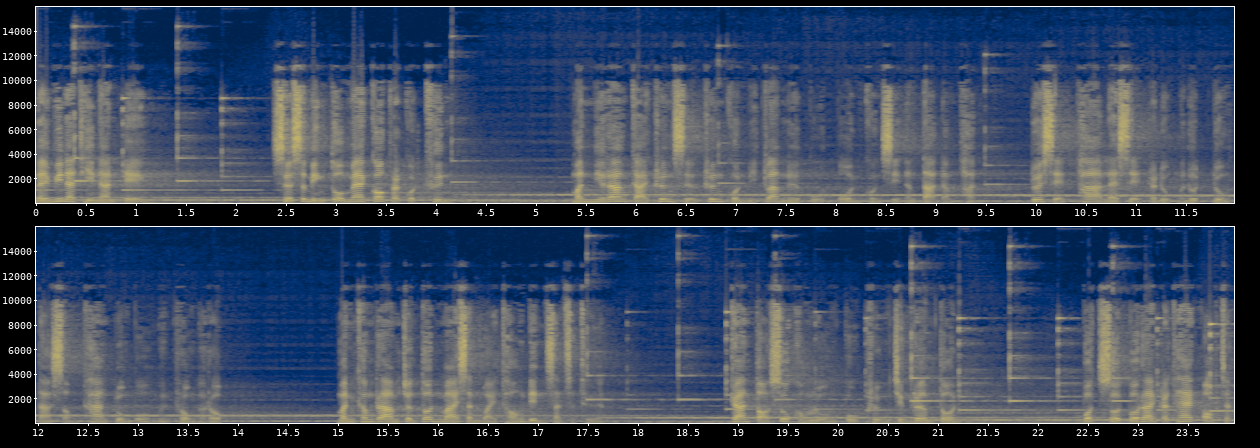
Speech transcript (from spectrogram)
ในวินาทีนั้นเอง เสือสมิงตัวแม่ก็ปรากฏขึ้นมันมีร่างกายครึ่งเสือครึ่งคนมีกล้ามเนื้อปูดโปนขนสีน้ำตาลดำพัน ด้วยเศษผ้าและเศษกระดูกมนุษย์ดวงตาสองข้างกลมโบเหมือนโพรงนรก มันคำรามจนต้นไม้สั่นไหวท้องดินสั่นสะเทือน การต่อสู้ของหลวงปู่ขรึมจึงเริ่มต้น บทสวดโบราณกระแทกออกจาก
